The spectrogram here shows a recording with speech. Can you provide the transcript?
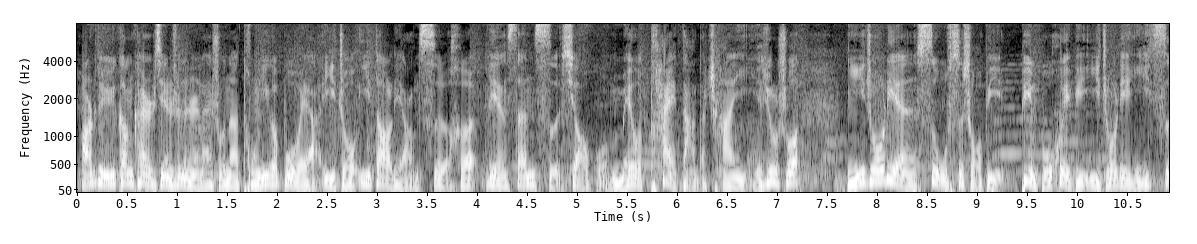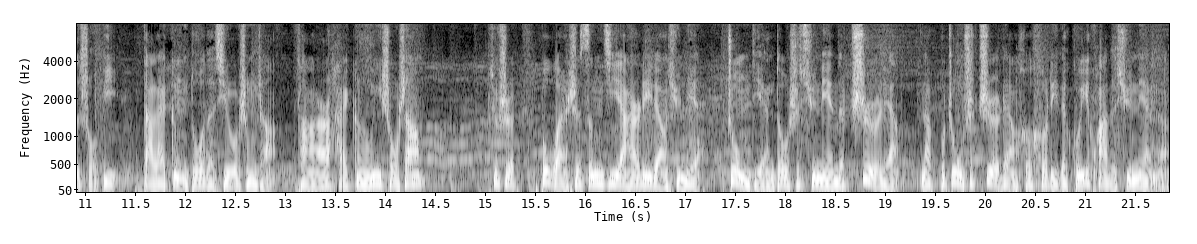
而对于刚开始健身的人来说呢，同一个部位啊，一周一到两次和练三次效果没有太大的差异。也就是说。你一周练四五次手臂，并不会比一周练一次手臂带来更多的肌肉生长，反而还更容易受伤。就是不管是增肌还是力量训练，重点都是训练的质量。那不重视质量和合理的规划的训练呢，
